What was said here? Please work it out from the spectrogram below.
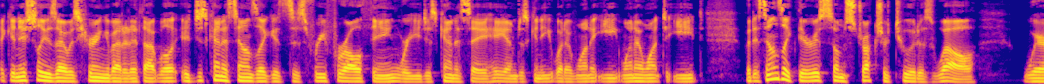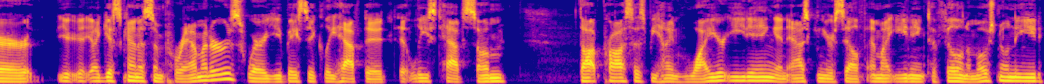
like initially as I was hearing about it, I thought, well, it just kind of sounds like it's this free for all thing where you just kind of say, Hey, I'm just going to eat what I want to eat when I want to eat. But it sounds like there is some structure to it as well, where I guess kind of some parameters where you basically have to at least have some thought process behind why you're eating and asking yourself, am I eating to fill an emotional need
